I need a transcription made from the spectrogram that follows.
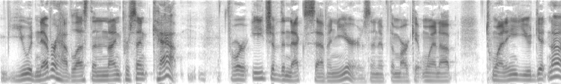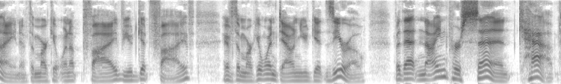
you would never have less than a 9% cap for each of the next seven years. And if the market went up 20, you'd get nine. If the market went up five, you'd get five. If the market went down, you'd get zero. But that 9% cap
